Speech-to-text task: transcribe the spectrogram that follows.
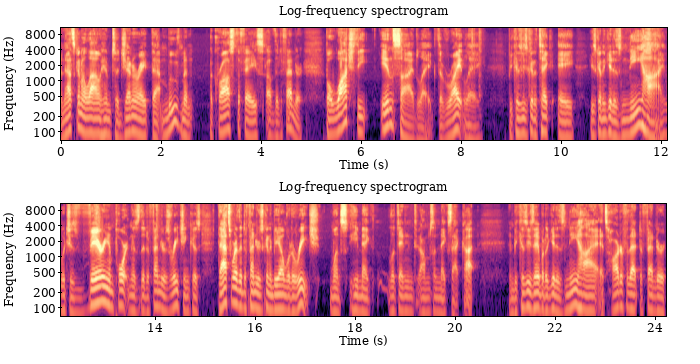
and that's going to allow him to generate that movement across the face of the defender. But watch the inside leg, the right leg, because he's going to take a he's going to get his knee high, which is very important as the defender is reaching because that's where the defender is going to be able to reach once he make LaDainian Thompson makes that cut. And because he's able to get his knee high, it's harder for that defender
